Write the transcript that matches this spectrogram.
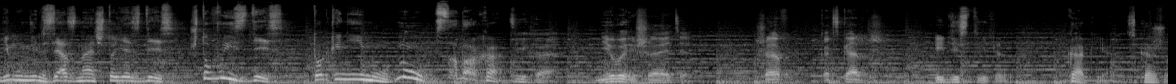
Ему нельзя знать, что я здесь, что вы здесь. Только не ему. Ну, собака! Тихо, не вы решаете. Шеф, как скажешь. И действительно, как я скажу?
